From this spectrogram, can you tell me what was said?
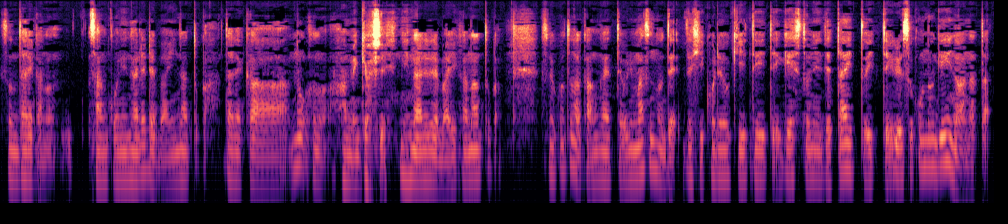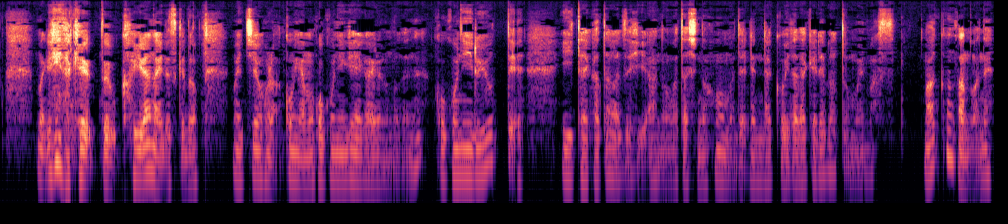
その誰かの参考になれればいいなとか、誰かのその反面教師になれればいいかなとか、そういうことは考えておりますので、ぜひこれを聞いていてゲストに出たいと言っているそこのゲイのあなた。まあゲイだけと限らないですけど、まあ一応ほら、今夜もここにゲイがいるのでね、ここにいるよって言いたい方はぜひ、あの、私の方まで連絡をいただければと思います。まあ、あっくんさんのはね、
